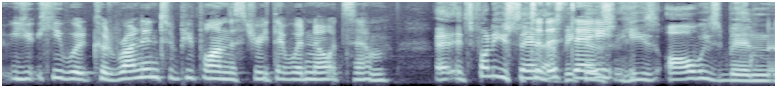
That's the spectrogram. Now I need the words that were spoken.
you, he would could run into people on the street. They would know it's him. It's funny you say To that this day- because he's always been,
